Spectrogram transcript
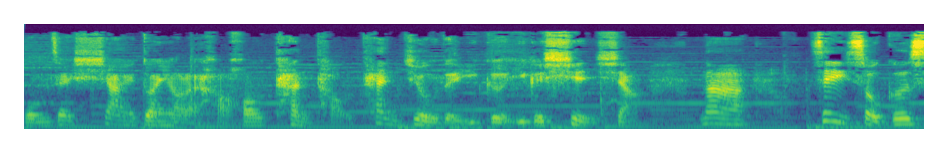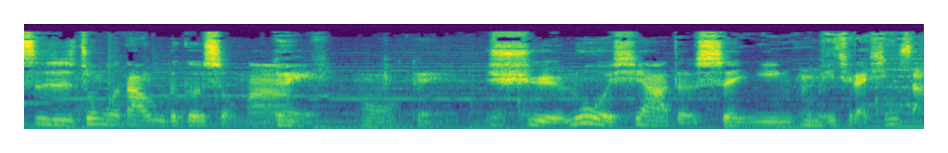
我们在下一段要来好好探讨、探究的一个一个现象。那这一首歌是中国大陆的歌手吗？对，哦，对，雪落下的声音，我们一起来欣赏。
